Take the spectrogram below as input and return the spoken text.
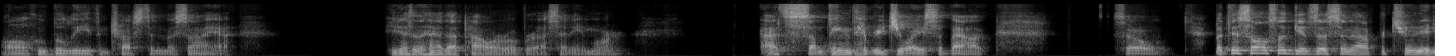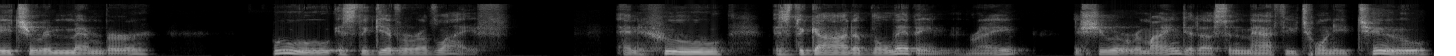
All who believe and trust in Messiah. He doesn't have that power over us anymore. That's something to rejoice about. So, but this also gives us an opportunity to remember who is the giver of life and who is the God of the living, right? Yeshua reminded us in Matthew 22,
